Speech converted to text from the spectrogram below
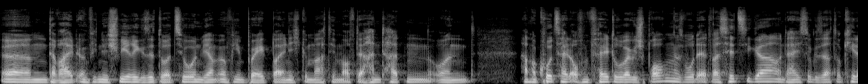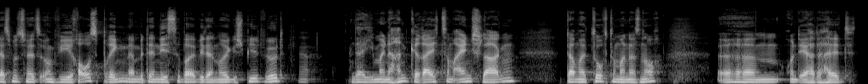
Ähm, da war halt irgendwie eine schwierige Situation. Wir haben irgendwie einen Breakball nicht gemacht, den wir auf der Hand hatten und haben wir kurz halt auf dem Feld drüber gesprochen. Es wurde etwas hitziger und da habe ich so gesagt, okay, das müssen wir jetzt irgendwie rausbringen, damit der nächste Ball wieder neu gespielt wird. Ja. Da habe ich meine Hand gereicht zum Einschlagen. Damals durfte man das noch. Ähm, und er hat halt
